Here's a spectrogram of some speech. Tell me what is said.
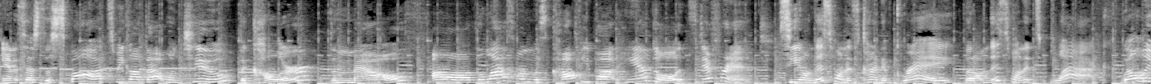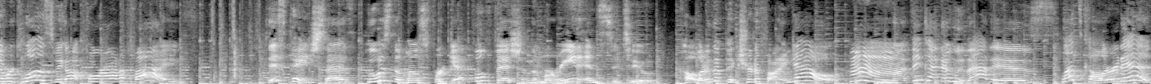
And it says the spots, we got that one too. The color, the mouth. Ah, the last one was coffee pot handle, it's different. See, on this one it's kind of gray, but on this one it's black. Well, we were page says, who is the most forgetful fish in the Marine Institute? Color the picture to find out. Hmm, I think I know who that is. Let's color it in.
